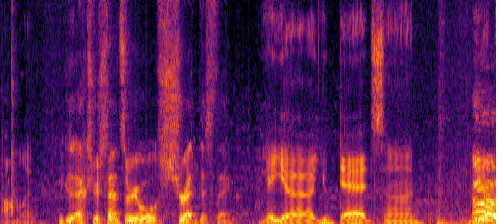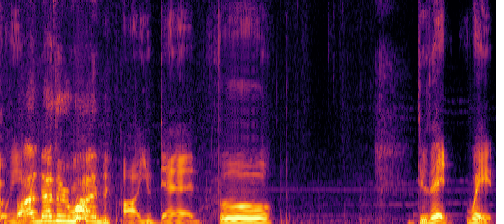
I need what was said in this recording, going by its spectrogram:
Omelet. Because extra sensory will shred this thing. Yeah, yeah, you dead, son. Nidoqueen. Another one. Aw, you dead, fool. Do they wait?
